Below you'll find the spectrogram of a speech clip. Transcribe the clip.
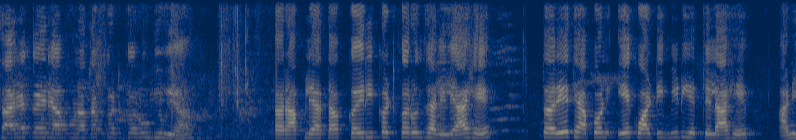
साऱ्या कैऱ्या आपण आता कट करून घेऊया. तर आपले आता कैरी कट करून झालेली आहे. तर येथे आपण एक वाटी मीठ घेतलेलं आहे आणि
